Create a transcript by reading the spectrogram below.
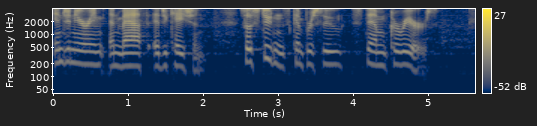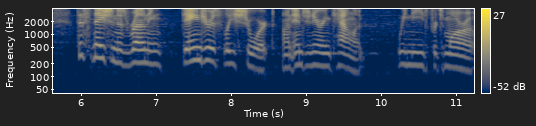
engineering, and math education so students can pursue STEM careers. This nation is running dangerously short on engineering talent we need for tomorrow.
